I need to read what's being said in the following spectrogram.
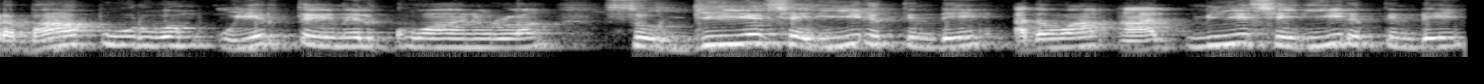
പ്രഭാപൂർവം ഉയർത്തെഴുന്നേൽക്കുവാനുള്ള സ്വർഗീയ ശരീരത്തിന്റെ അഥവാ ആത്മീയ ശരീരത്തിന്റെ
